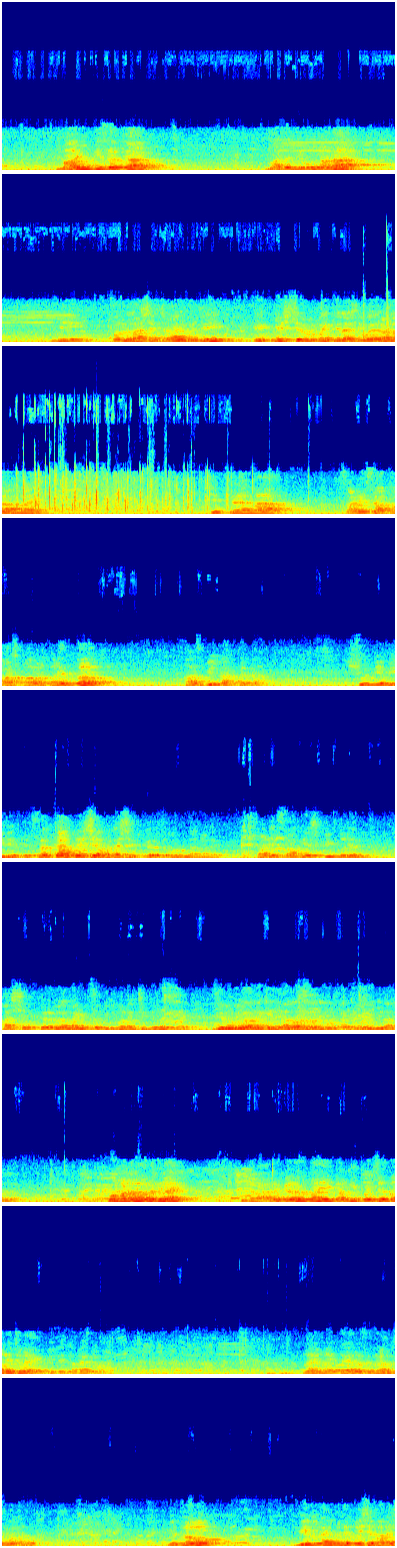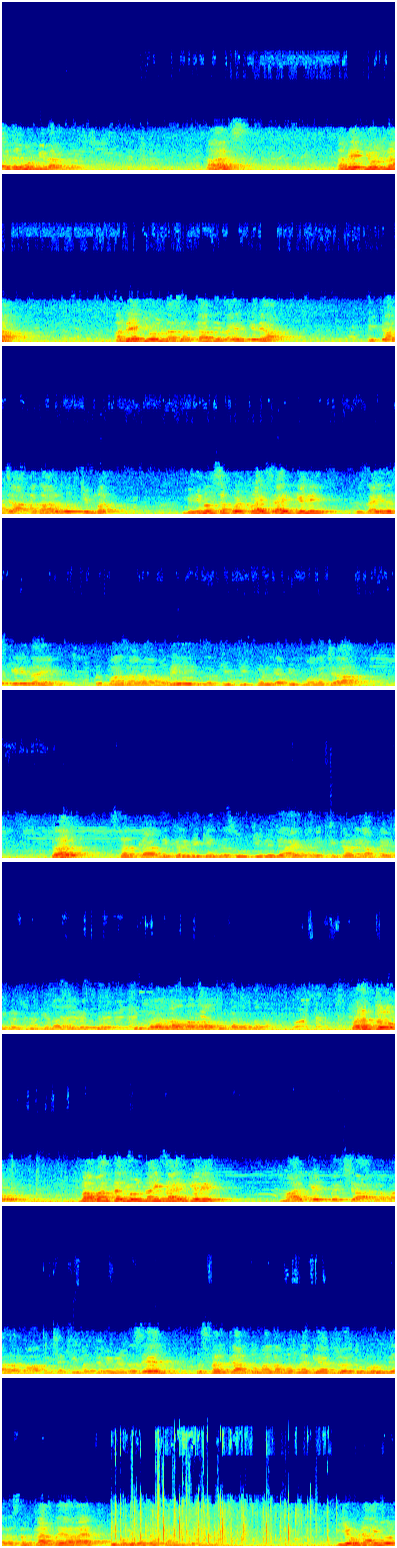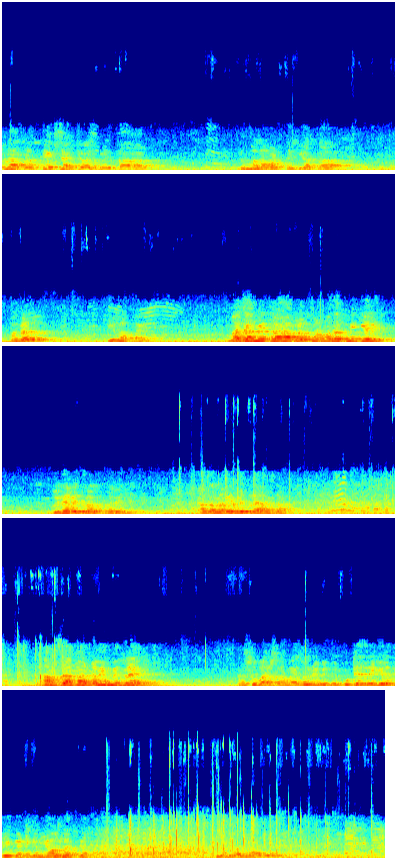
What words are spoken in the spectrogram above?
महायुती सरकार माझं निवडून आणा. मी पंधराशेच्या ऐवजी एकवीसशे रुपये केल्याशिवाय राहणार नाही. शेतकऱ्यांना साडेसात हॉर्स पॉवर पर्यंत आज बिल लागतं का? शून्य बिल येते. सरकार पैसे आम्हाला शेतकऱ्याचं भरून लागलं आहे. साडेसात एच पी पर्यंत आज शेतकऱ्याला लाईटचं बिल भरायची गरज नाही. झिरो बिल आलं की नाही? आलं असं अनेक लोकांच्या घरी बिल आलं. हो म्हणायला आलं की नाही तुम्हाला अरे गरज नाही कारण की पैसे भरायचे नाही. मी घेतलं पाहिजे नाही नाही तयार असेल झालं तर बोला. मित्र बिल नाही म्हणजे पैसे भरायचे नाही म्हणून बिल आलं नाही. आज अनेक योजना अनेक योजना सरकारने जाहीर केल्या. पिकाच्या आधारभूत किंमत मिनिमम सपोर्ट प्राइस जाहीर केली. तू जाहीरच केली नाही. तर बाजारामध्ये जर किमती पडल्या पीक मालाच्या तर सरकारने खरेदी केंद्र सुरू केलेले आहेत. अनेक ठिकाणी आपल्या ठिकाणी सुरू केलं असेल. रस्ते सुरू करायला लावू बाबा चिंता करू नका. परंतु भावांतर योजनाही जाहीर केली. मार्केटपेक्षा किंवा बाजारभावापेक्षा किंमत कमी मिळत असेल तर सरकार तुम्हाला मधला गॅप जो आहे तो भरून द्यायला सरकार तयार आहे. ही भूमिका सरकारने घेतली. एवढ्या योजना प्रत्यक्षात जेव्हा मिळतात तर मला वाटतं की आता बदल केला पाहिजे. माझ्या मित्राला भरपूर मदत मी केली. जुन्या मित्राला नवीन आता नवीन मित्र आहे आमचा. आमचा आता नवीन मित्र आहे. सुभाष सुभाषराव आहे जुने मित्र. कुठे जरी गेले तर एका ठिकाणी यावंच लागते.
